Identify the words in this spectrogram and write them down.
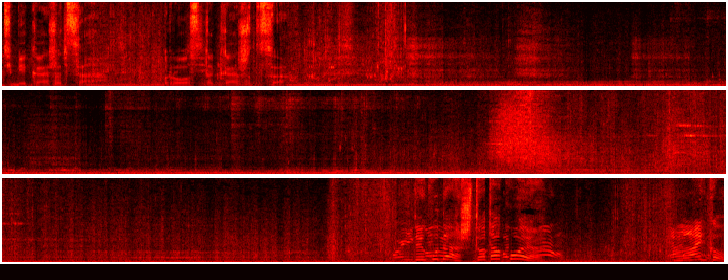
Тебе кажется, просто кажется. Ты куда? Что такое? Майкл?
